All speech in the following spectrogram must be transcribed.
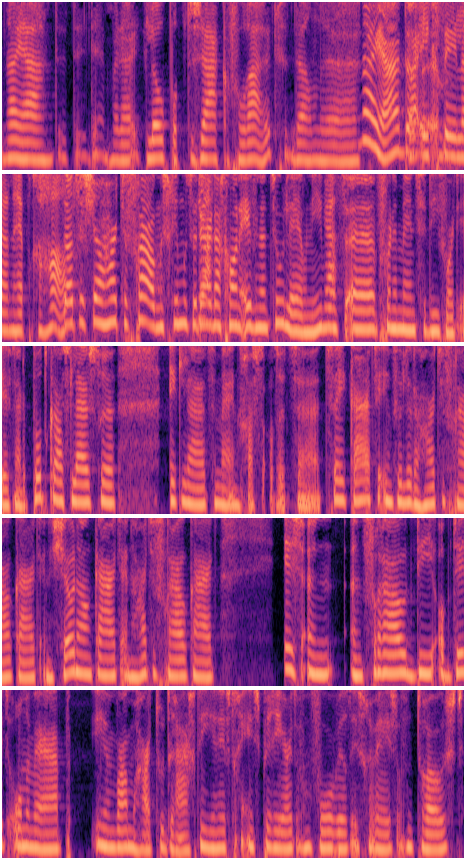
nou ja, de- de- de- maar daar- ik loop op de zaken vooruit dan eh, Nou ja, dat, waar ik eh, veel aan heb gehad. dat is jouw harte vrouw. Misschien moeten we Ja. daar dan gewoon even naartoe, Leonie. Ja. Want eh, voor de mensen die voor het eerst naar de podcast luisteren. Ik laat mijn gast altijd twee kaarten invullen. De hartevrouwkaart en de showdownkaart. En de hartevrouwkaart is een, een vrouw die op dit onderwerp je een warm hart toedraagt. Die je heeft geïnspireerd of een voorbeeld is geweest of een troost.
